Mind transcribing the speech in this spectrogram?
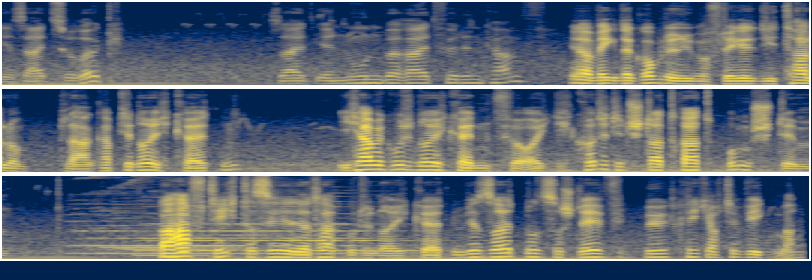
ihr seid zurück. Seid ihr nun bereit für den Kampf? Ja, wegen der Goblin-Überflüge, die Talon plagen. Habt ihr Neuigkeiten? Ich habe gute Neuigkeiten für euch. Ich konnte den Stadtrat umstimmen. Wahrhaftig, das sind in der Tat gute Neuigkeiten. Wir sollten uns so schnell wie möglich auf den Weg machen.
